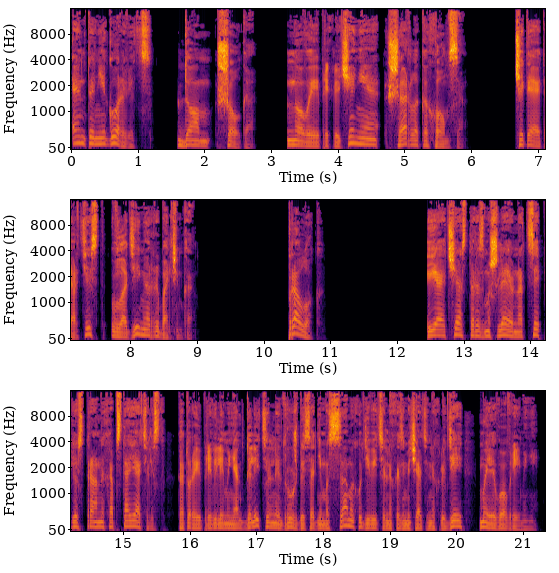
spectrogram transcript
Энтони Горовиц. Дом шелка. Новые приключения Шерлока Холмса. Читает артист Владимир Рыбальченко. Пролог. Я часто размышляю над цепью странных обстоятельств, которые привели меня к длительной дружбе с одним из самых удивительных и замечательных людей моего времени.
